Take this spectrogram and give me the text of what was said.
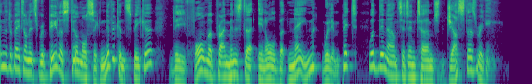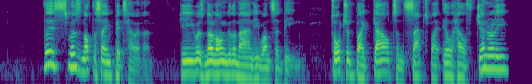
In the debate on its repeal, a still more significant speaker, the former Prime Minister in all but name, William Pitt, would denounce it in terms just as ringing. This was not the same Pitt, however. He was no longer the man he once had been. Tortured by gout and sapped by ill health generally,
